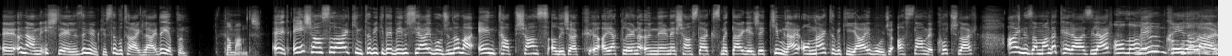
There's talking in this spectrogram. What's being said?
e, önemli işlerinizi mümkünse bu tarihlerde yapın. Tamamdır. Evet en şanslılar kim? Tabii ki de Venüs Yay burcunda ama en top şans alacak e, ayaklarına önlerine şanslar kısmetler gelecek kimler? Onlar tabii ki Yay burcu, Aslan ve Koçlar. Aynı zamanda teraziler Allah'ım ve kovalar.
